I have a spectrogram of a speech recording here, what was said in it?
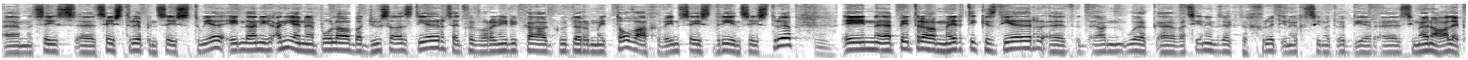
Ehm um, 6 uh, 6 streep en 6-2 en dan die ander een Paula Badusa is deur, sy het vir Veronika Gudermetova gewen 6-3 en 6 streep. Hmm. En uh, Petra Mertik is deur, uh, dan ook uh, wat sien ek 'n groot een gesien wat ook deur uh, Simona Halep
